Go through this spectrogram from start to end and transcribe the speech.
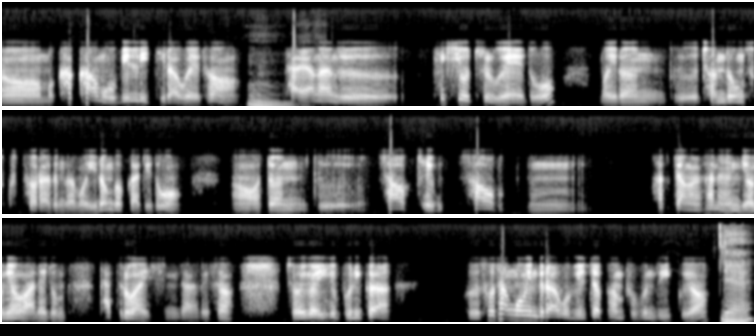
어, 뭐, 카카오 모빌리티라고 해서, 음. 다양한 그, 택시 호출 외에도, 뭐, 이런 그, 전동 스쿠터라든가 뭐, 이런 것까지도, 어, 어떤 그, 사업 제, 사업, 음, 확장을 하는 영역 안에 좀 다 들어와 있습니다. 그래서 저희가 이게 보니까 그 소상공인들하고 밀접한 부분도 있고요. 예.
